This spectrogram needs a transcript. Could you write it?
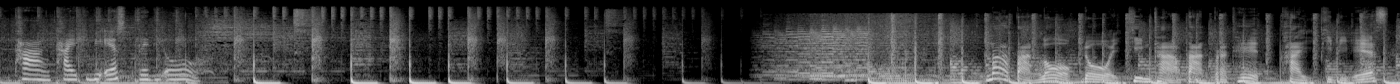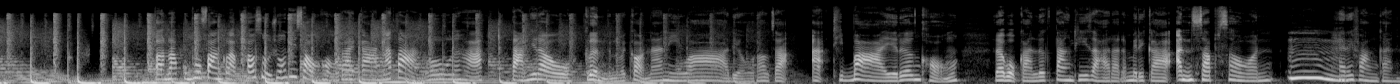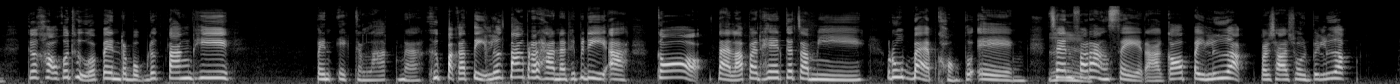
ทางไทย PBS Radio หน้าต่างโลกโดยทีมข่าวต่างประเทศไทย PBS ตอนรับคุณผู้ฟังกลับเข้าสู่ช่วงที่ 2 ของรายการหน้าต่างโลกนะคะ ตามที่เราเกริ่นกันไว้ก่อนหน้านี้ว่า เดี๋ยวเราจะอธิบายเรื่องของระบบการเลือกตั้งที่สหรัฐอเมริกาอันซับซ้อน อืม ให้ได้ฟังกัน ก็เขาก็ถือว่าเป็นระบบเลือกตั้งที่เป็นเอกลักษณ์นะ คือปกติเลือกตั้งประธานาธิบดีอะก็แต่ละประเทศก็จะมีรูปแบบของตัวเอง เช่นอืมฝรั่งเศสอะก็ไปเลือกประชาชนไปเลือก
